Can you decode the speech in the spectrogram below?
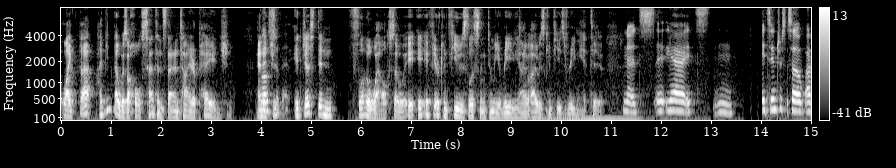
like that i think that was a whole sentence that entire page and Most it, ju- it. it just didn't flow well so i- i- if you're confused listening to me reading I, I was confused reading it too No, it's it, yeah, it's mm, it's interesting. So i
